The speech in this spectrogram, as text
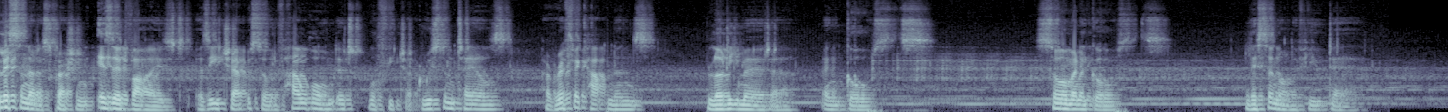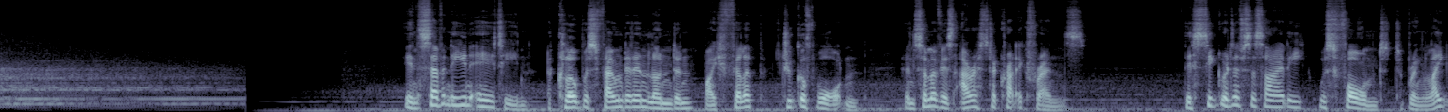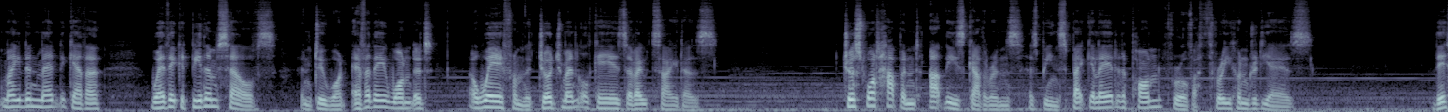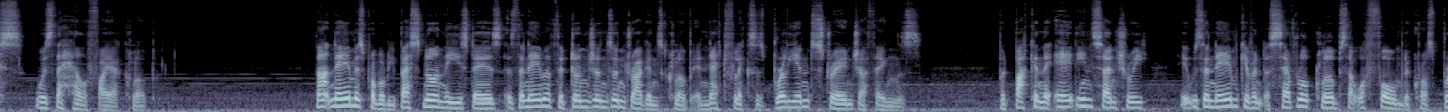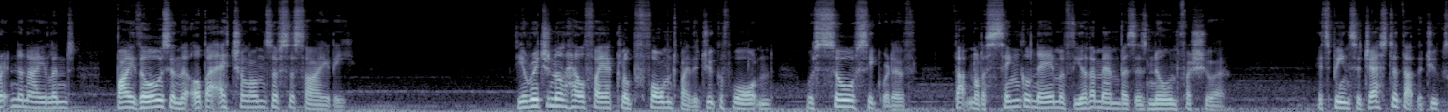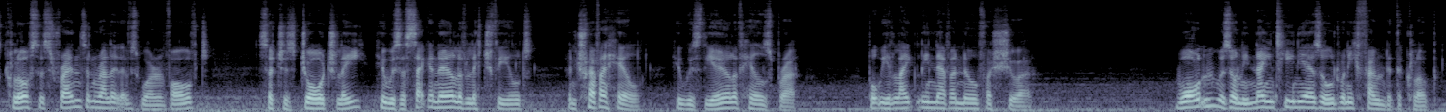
Listener discretion is advised, as each episode of How Haunted will feature gruesome tales, horrific happenings, bloody murder, and ghosts. So many ghosts. Listen on if you dare. In 1718, a club was founded in London by Philip, Duke of Wharton, and some of his aristocratic friends. This secretive society was formed to bring like minded men together where they could be themselves and do whatever they wanted away from the judgmental gaze of outsiders. Just what happened at these gatherings has been speculated upon for over 300 years. This was the Hellfire Club. That name is probably best known these days as the name of the Dungeons and Dragons Club in Netflix's brilliant Stranger Things. But back in the 18th century, it was the name given to several clubs that were formed across Britain and Ireland by those in the upper echelons of society. The original Hellfire Club formed by the Duke of Wharton was so secretive that not a single name of the other members is known for sure. It's been suggested that the Duke's closest friends and relatives were involved, such as George Lee, who was the second Earl of Lichfield, and Trevor Hill, who was the Earl of Hillsborough, but we likely never know for sure. Wharton was only 19 years old when he founded the club,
